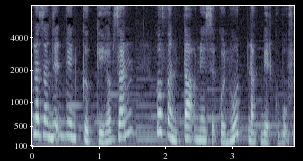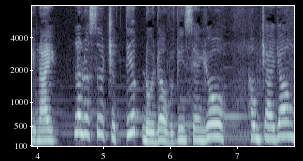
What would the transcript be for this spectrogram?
là dàn diễn viên cực kỳ hấp dẫn, góp phần tạo nên sự cuốn hút đặc biệt của bộ phim này. Là luật sư trực tiếp đối đầu với Vincenzo, Hong Cha Yong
